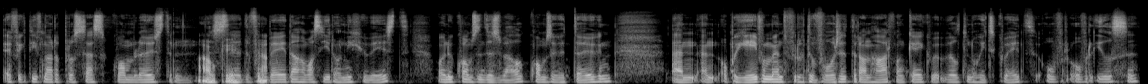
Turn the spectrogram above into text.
effectief naar het proces kwam luisteren. Ah, dus okay. de voorbije ja. dagen was ze hier nog niet geweest. Maar nu kwam ze dus wel, kwam ze getuigen. En, en op een gegeven moment vroeg de voorzitter aan haar van kijk, wilt u nog iets kwijt over, over Ilse? En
